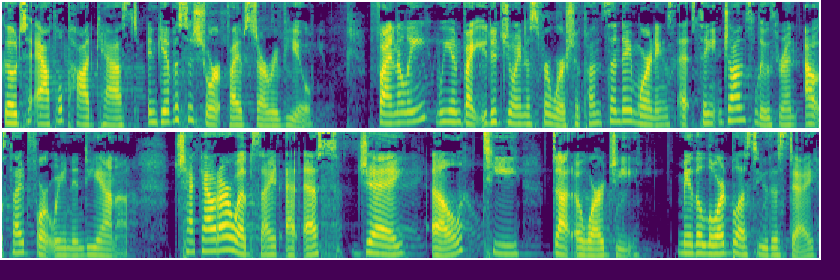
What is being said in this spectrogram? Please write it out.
go to Apple Podcast and give us a short five-star review. Finally, we invite you to join us for worship on Sunday mornings at St. John's Lutheran outside Fort Wayne, Indiana. Check out our website at sjlt.org. May the Lord bless you this day.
